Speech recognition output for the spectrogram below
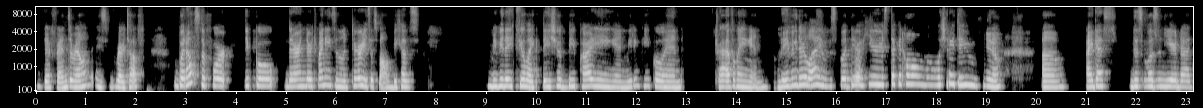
their friends around is very tough. But also for people that are in their 20s and their 30s as well because maybe they feel like they should be partying and meeting people and traveling and living their lives but they're here stuck at home. What should i do? You know? Um i guess this was a year that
